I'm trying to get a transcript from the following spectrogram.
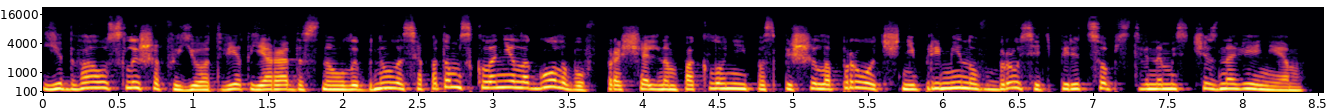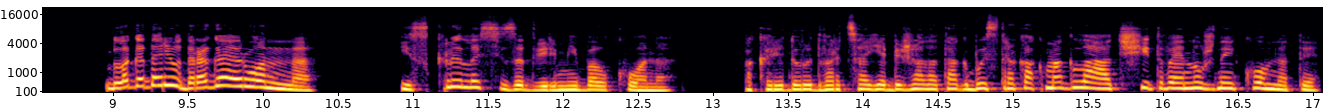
Едва услышав ее ответ, я радостно улыбнулась, а потом склонила голову в прощальном поклоне и поспешила прочь, не приминув бросить перед собственным исчезновением. «Благодарю, дорогая Ронна!» И скрылась за дверьми балкона. По коридору дворца я бежала так быстро, как могла, отсчитывая нужные комнаты.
